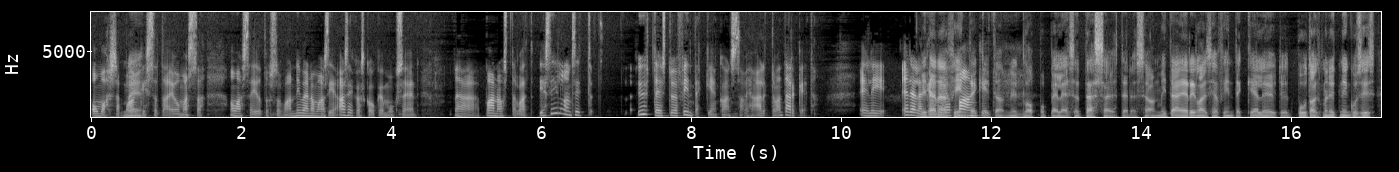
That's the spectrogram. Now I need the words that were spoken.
omassa niin. pankissa ne. tai omassa, omassa jutussa, vaan nimenomaan siihen asiakaskokemukseen ää, panostavat. Ja silloin sitten yhteistyö fintechien kanssa on ihan älyttömän tärkeää. Eli Mitä nämä fintechit on nyt loppupeleissä tässä yhteydessä on? Mitä erilaisia fintechejä löytyy? Puhutaanko me nyt niin kuin siis –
